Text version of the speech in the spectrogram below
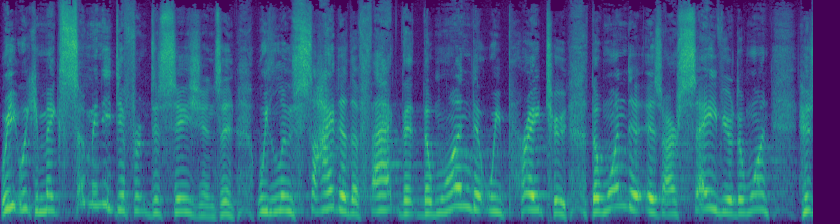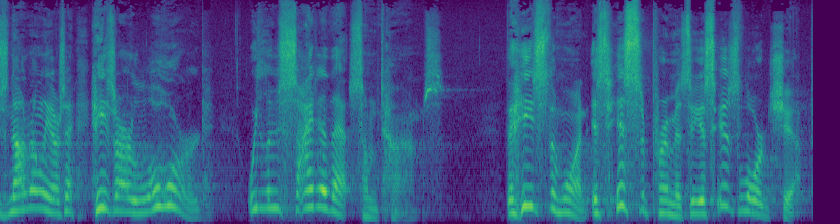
We, we can make so many different decisions, and we lose sight of the fact that the one that we pray to, the one that is our Savior, the one who's not only our Savior, He's our Lord. We lose sight of that sometimes. That He's the one, it's His supremacy, it's His Lordship.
